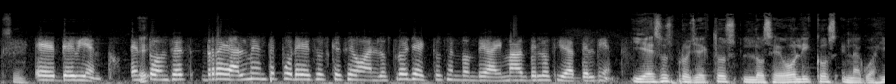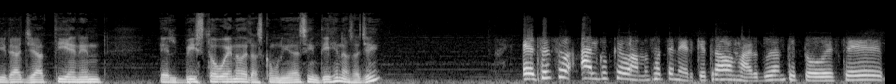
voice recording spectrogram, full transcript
Sí. eh, de viento. Entonces, realmente por eso es que se van los proyectos en donde hay más velocidad del viento. ¿Y esos proyectos, los eólicos en La Guajira, ya tienen el visto bueno de las comunidades indígenas allí? Eso es algo que vamos a tener que trabajar durante todo este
